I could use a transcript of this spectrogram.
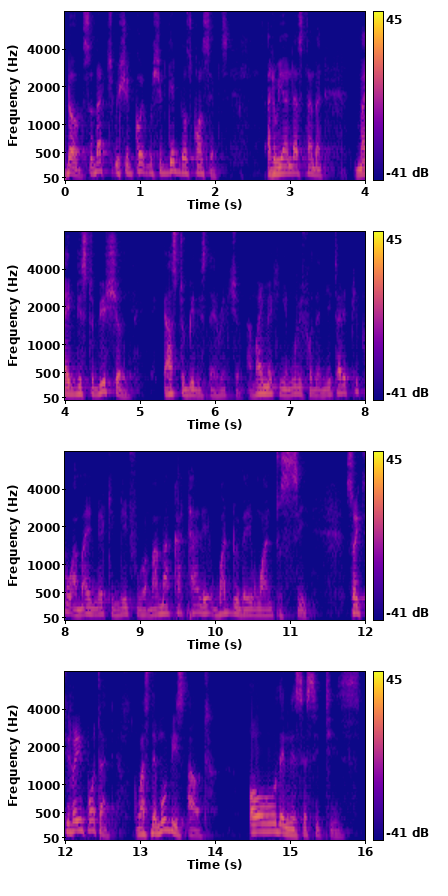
dog. So that we should we should get those concepts, and we understand that my distribution has to be this direction. Am I making a movie for the military people? Am I making it for Mama Katale? What do they want to see? So it's very important. Once the movie is out, all the necessities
